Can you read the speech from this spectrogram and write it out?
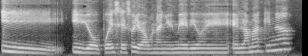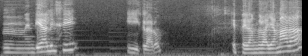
Y, y yo pues eso, llevaba un año y medio en, en la máquina, mm, en diálisis, y claro, esperando la llamada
